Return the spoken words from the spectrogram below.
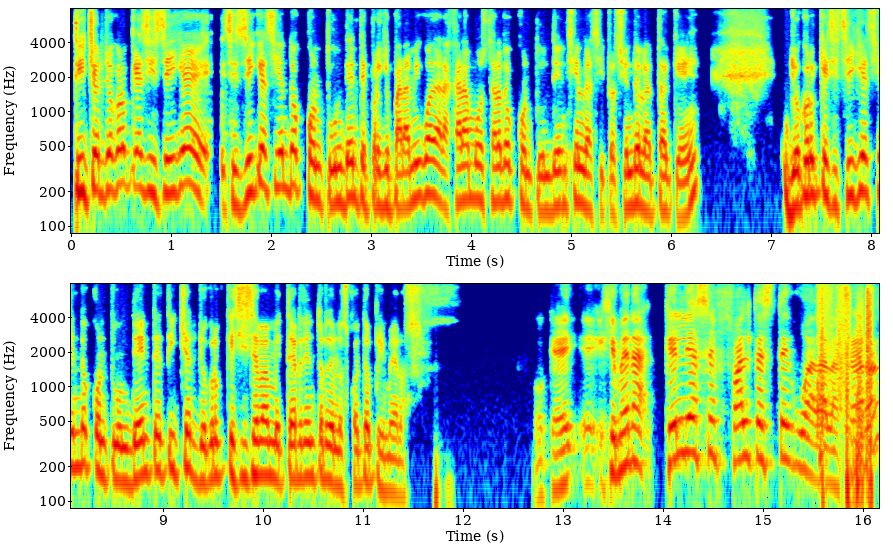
teacher, yo creo que si sigue, si sigue siendo contundente, porque para mí Guadalajara ha mostrado contundencia en la situación del ataque, ¿eh? yo creo que si sigue siendo contundente, teacher, yo creo que sí se va a meter dentro de los cuatro primeros. Ok, eh, Jimena, ¿qué le hace falta a este Guadalajara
